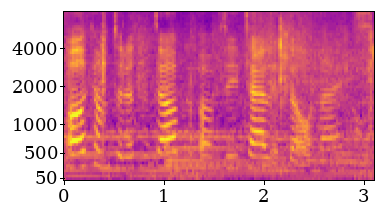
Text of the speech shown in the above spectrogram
Welcome to the top of the Italian Dolomites.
